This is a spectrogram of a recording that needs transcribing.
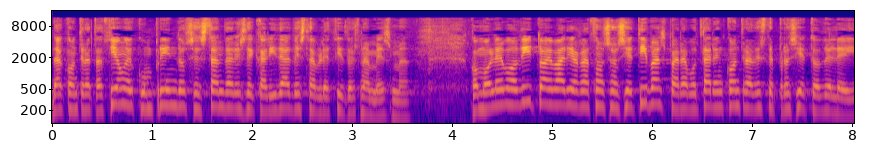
da contratación e cumprindo os estándares de calidade establecidos na mesma. Como levo dito, hai varias razóns obxectivas para votar en contra deste proxecto de lei.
